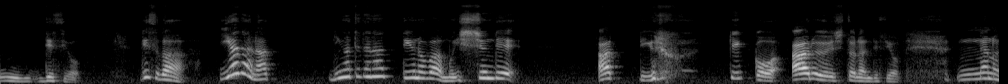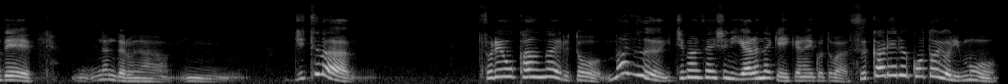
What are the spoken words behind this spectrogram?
んですよ。ですが、嫌だな、苦手だなっていうのはもう一瞬で、あっていうのは 結構ある人なんですよ。なので、なんだろうな、うん、実は、それを考えると、まず一番最初にやらなきゃいけないことは、好かれることよりも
